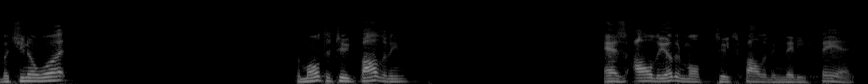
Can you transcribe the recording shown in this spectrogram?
But you know what? The multitude followed him as all the other multitudes followed him that he fed.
